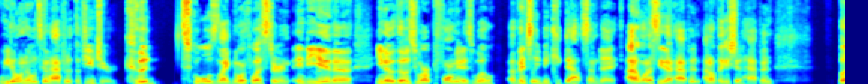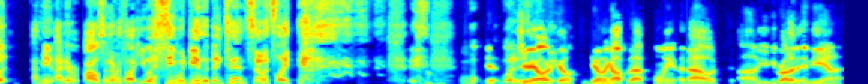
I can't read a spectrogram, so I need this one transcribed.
We don't know what's going to happen with the future. Could schools like Northwestern, Indiana, you know, those who aren't performing as well eventually be kicked out someday. I don't want to see that happen. I don't think it should happen. But I mean, I never, I also never thought USC would be in the Big Ten. So it's like, what, what Jr. Go, going off of that point about uh, you, you brought up Indiana.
